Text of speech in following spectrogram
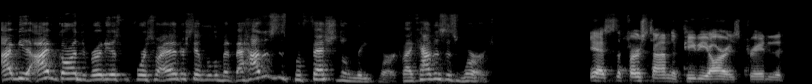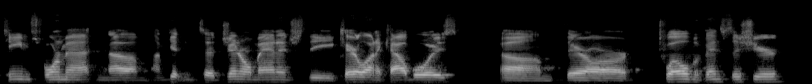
I mean, I've gone to rodeos before, so I understand a little bit. But how does this professional league work? Like, how does this work? Yeah, it's the first time the PBR has created a teams format, and um, I'm getting to general manage the Carolina Cowboys. Um, there are 12 events this year.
